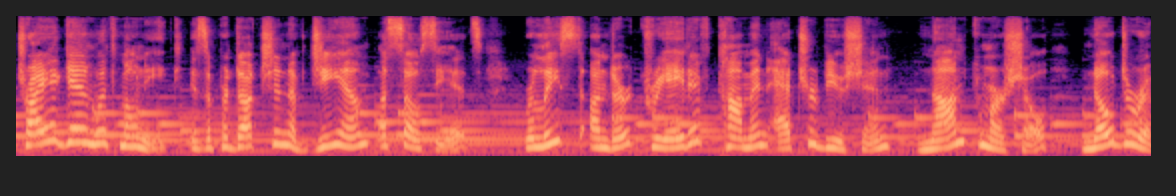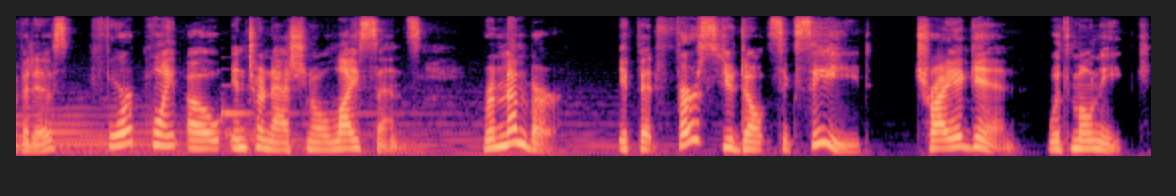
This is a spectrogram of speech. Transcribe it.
Try Again with Monique is a production of GM Associates released under Creative Common Attribution, Non Commercial, No Derivatives 4.0 International License. Remember, if at first you don't succeed, try again with Monique.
